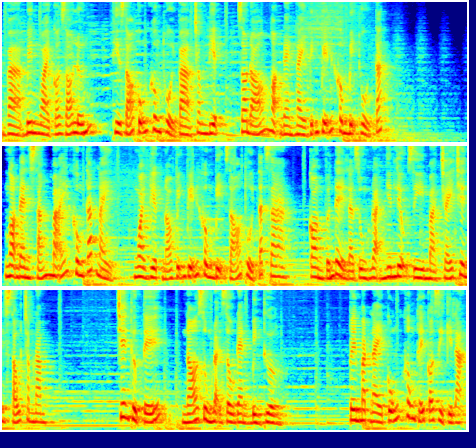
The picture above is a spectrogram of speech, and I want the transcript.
và bên ngoài có gió lớn thì gió cũng không thổi vào trong điện, do đó ngọn đèn này vĩnh viễn không bị thổi tắt. Ngọn đèn sáng mãi không tắt này, ngoài việc nó vĩnh viễn không bị gió thổi tắt ra, còn vấn đề là dùng loại nhiên liệu gì mà cháy trên 600 năm. Trên thực tế, nó dùng loại dầu đèn bình thường. Về mặt này cũng không thấy có gì kỳ lạ.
